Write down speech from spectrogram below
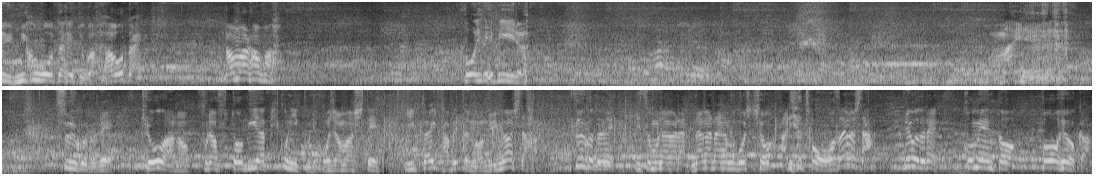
い肉ごたえというか歯ごたえ。たまらんわ。ほいでビール。うまいね。ということで今日はあのクラフトビアピクニックにお邪魔していっぱい食べて飲んでみました。ということでいつもながら長々のご視聴ありがとうございました。ということでコメント高評価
